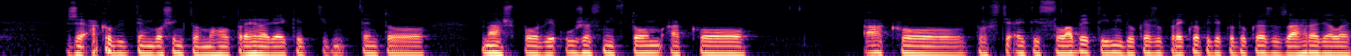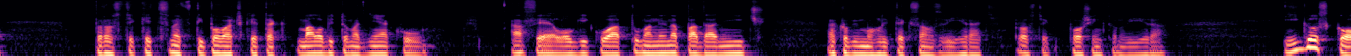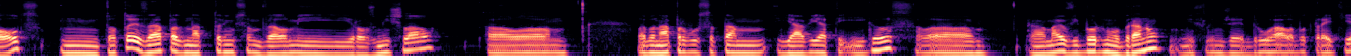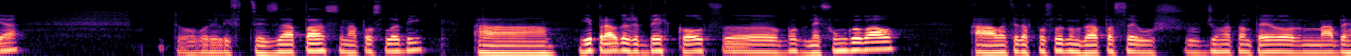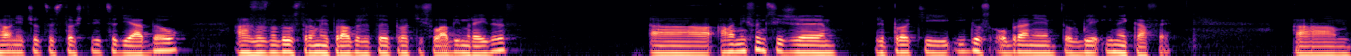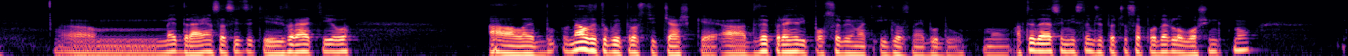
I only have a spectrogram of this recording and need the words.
že ako by ten Washington mohol prehrať, aj keď tento náš šport je úžasný v tom, ako, ako proste aj tie slabé týmy dokážu prekvapiť, ako dokážu zahrať, ale proste keď sme v typovačke, tak malo by to mať nejakú asi aj logiku a tu ma nenapadá nič, ako by mohli Texans vyhrať. Proste Washington vyhrá. Eagles Colts, mm, toto je zápas, nad ktorým som veľmi rozmýšľal, lebo na prvú sa tam javia tí Eagles, majú výbornú obranu, myslím, že je druhá alebo tretia, to hovorili v cez zápas naposledy. A je pravda, že beh Colts uh, moc nefungoval, ale teda v poslednom zápase už Jonathan Taylor nabehal niečo cez 140 yardov, ale zase na druhú stranu je pravda, že to je proti slabým Raiders. A, ale myslím si, že, že proti Eagles obrane to už bude iné kafe. A Um, Matt Ryan sa síce tiež vrátil, ale naozaj to bude proste ťažké a dve prehry po sebe mať Eagles nebudú. No. A teda ja si myslím, že to, čo sa podarilo Washingtonu,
